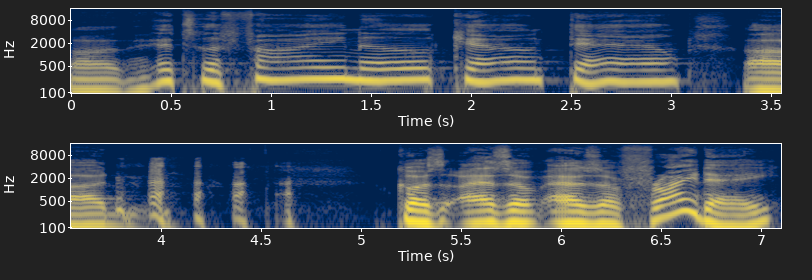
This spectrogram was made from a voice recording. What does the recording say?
uh, it's the final countdown. Because as of as of Friday,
